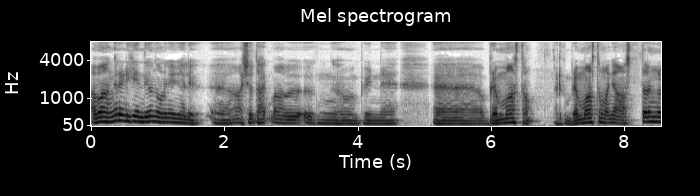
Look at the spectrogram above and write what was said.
അപ്പോൾ അങ്ങനെ എനിക്ക് എന്ത് ചെയ്യുമെന്ന് പറഞ്ഞു കഴിഞ്ഞാൽ അശ്വത്ഥാത്മാവ് പിന്നെ ബ്രഹ്മാസ്ത്രം എടുക്കും. ബ്രഹ്മാസ്ത്രം പറഞ്ഞാൽ അസ്ത്രങ്ങൾ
